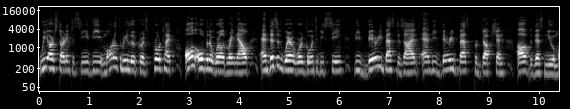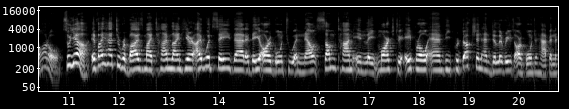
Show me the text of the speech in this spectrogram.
We are starting to see the Model 3 Ludicrous prototype all over the world right now, and this is where we're going to be seeing the very best designs and the very best production of this new model. So yeah, if I had to revise my timeline here, I would say that they are going to announce sometime in late March to April and the production and deliveries are going to happen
